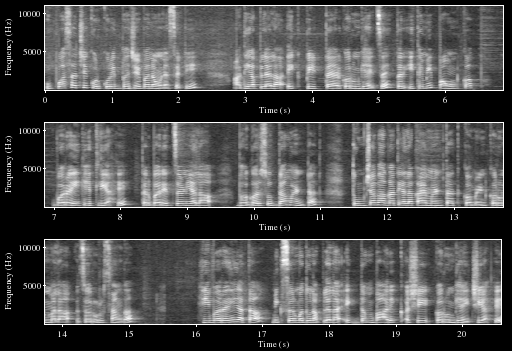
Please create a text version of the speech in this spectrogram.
उपवासाचे कुरकुरीत भजे बनवण्यासाठी आधी आपल्याला एक पीठ तयार करून घ्यायचं आहे तर इथे मी पाऊण कप वरई घेतली आहे. तर बरेच जण याला भगरसुद्धा म्हणतात. तुमच्या भागात याला काय म्हणतात? कमेंट करून मला जरूर सांगा. ही वरई आता मिक्सरमधून आपल्याला एकदम बारीक अशी करून घ्यायची आहे.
